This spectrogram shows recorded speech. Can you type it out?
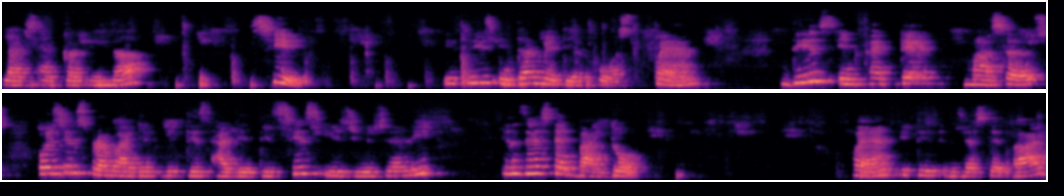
life cycle in the cell. It is intermediate force when these infected muscles which is provided with this hydatid cyst is usually ingested by dog. When it is ingested by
